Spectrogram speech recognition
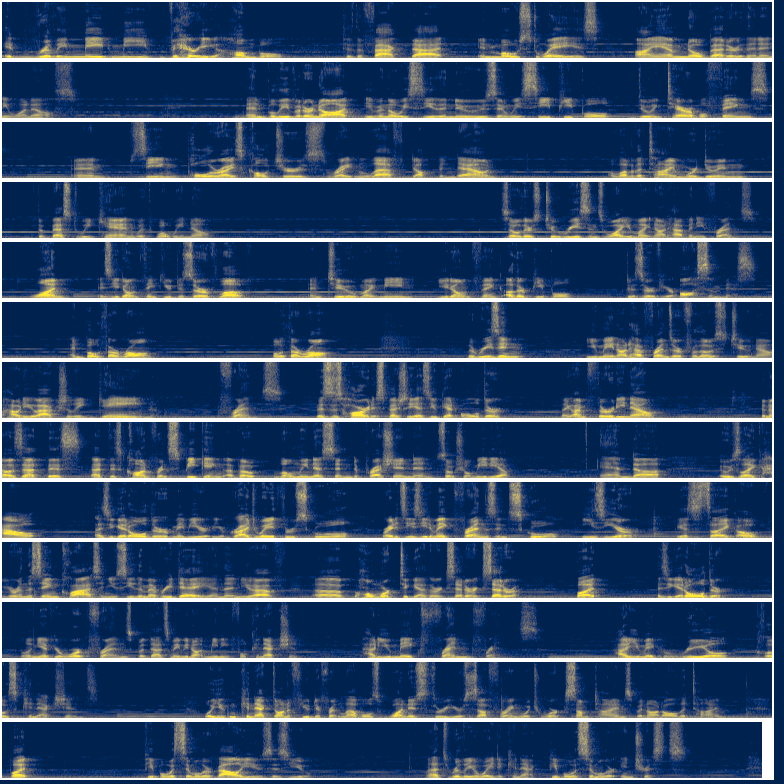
it really made me very humble to the fact that in most ways I am no better than anyone else. And believe it or not, even though we see the news and we see people doing terrible things and seeing polarized cultures right and left, up and down, a lot of the time we're doing the best we can with what we know. So there's two reasons why you might not have any friends. One is you don't think you deserve love, and two might mean you don't think other people deserve your awesomeness. And both are wrong. Both are wrong. The reason you may not have friends are for those two. Now, how do you actually gain friends? This is hard, especially as you get older. Like, I'm 30 now, and I was at this at this conference speaking about loneliness and depression and social media, and uh, it was like how, as you get older, maybe you're, you're graduated through school, right? It's easy to make friends in school, easier because it's like oh you're in the same class and you see them every day, and then you have uh, homework together, etc., etc. But as you get older, well, then you have your work friends, but that's maybe not meaningful connection. How do you make friend friends? How do you make real close connections? Well, you can connect on a few different levels. One is through your suffering, which works sometimes, but not all the time. But people with similar values as you, that's really a way to connect. People with similar interests.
